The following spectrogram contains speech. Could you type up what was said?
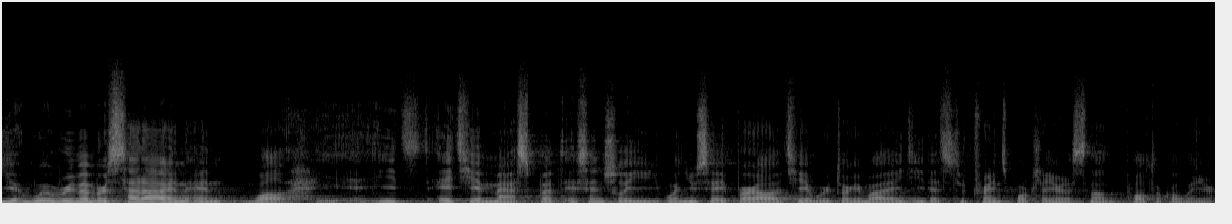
you, we remember SATA and, and well, it's ATA mask, but essentially when you say parallel ATA, we're talking about IDE, that's the transport layer, that's not the protocol layer.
